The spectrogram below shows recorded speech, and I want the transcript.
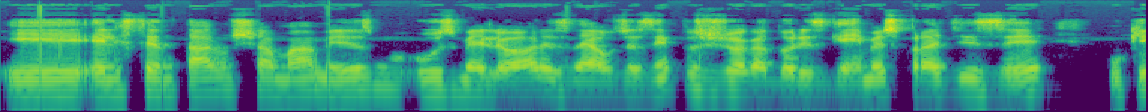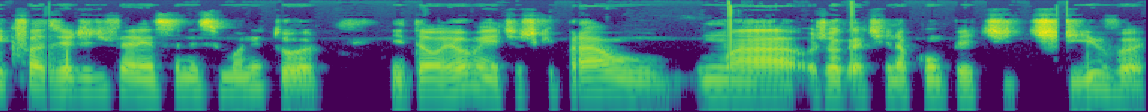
E eles tentaram chamar mesmo os melhores, né, os exemplos de jogadores gamers para dizer o que, que fazia de diferença nesse monitor. Então, realmente, acho que para um, uma jogatina competitiva,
